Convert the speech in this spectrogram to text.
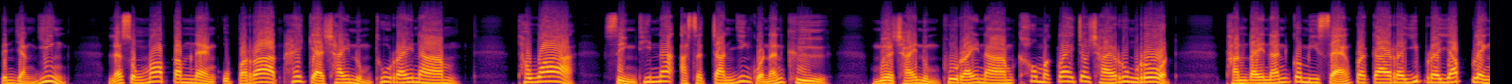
เป็นอย่างยิ่ง และทรงมอบตำแหน่งอุปราชให้แก่ชายหนุ่มผู้ไร้นามทว่าสิ่งที่น่าอัศจรรย์ยิ่งกว่านั้นคือ เมื่อชายหนุ่มผู้ไร้นามเข้ามาใกล้เจ้าชายรุ่งโรจน์ ทันใดนั้นก็มีแสงประกายระยิบระยับเปล่ง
